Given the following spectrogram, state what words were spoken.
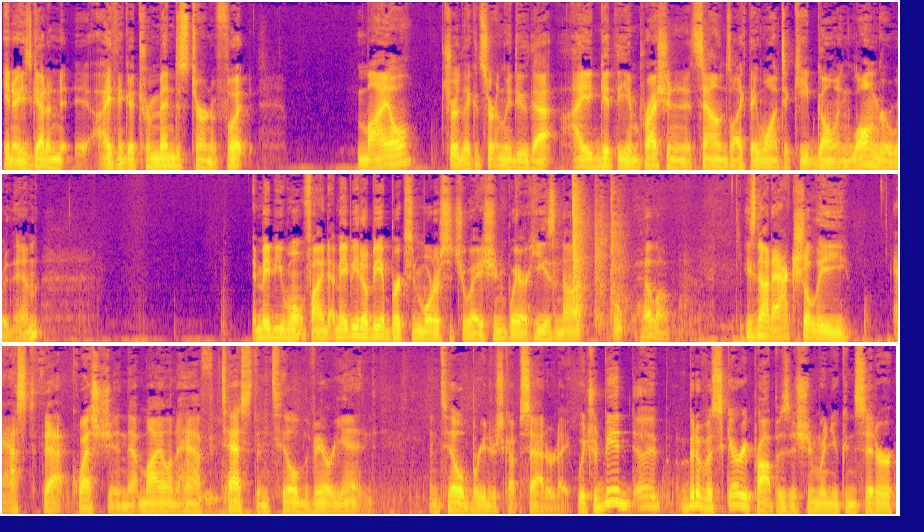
You know, he's got an I think a tremendous turn of foot. Mile, sure they could certainly do that. I get the impression and it sounds like they want to keep going longer with him and maybe you won't find maybe it'll be a Bricks and Mortar situation where he is not oh, hello he's not actually asked that question that mile and a half test until the very end until Breeders' Cup saturday which would be a, a bit of a scary proposition when you consider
